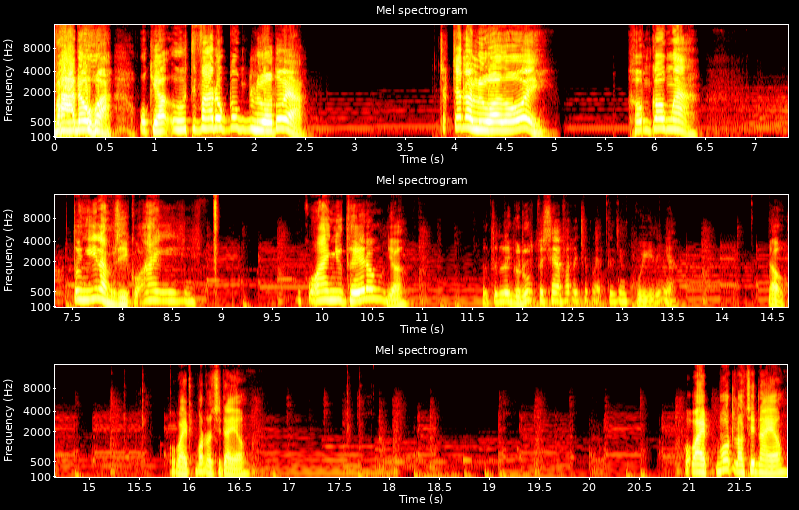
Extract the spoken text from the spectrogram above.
và đâu à? Ô kìa ừ thì va đâu, công, lừa tôi à? Chắc chắn là lừa rồi. Không công à tôi nghĩ làm gì có ai có ai như thế đâu. Dạ. Nhỉ tôi lên group tôi xem phát đấy chứ mẹ tôi quỷ đấy nhỉ? Đâu? Có bài post ở trên này không? Có bài post nào trên này không?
